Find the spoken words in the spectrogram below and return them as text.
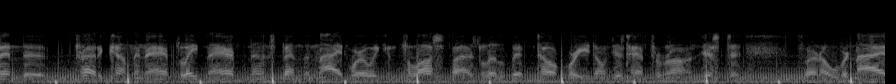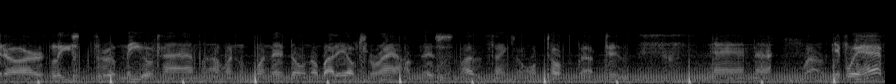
spend uh, try to come in the after late in the afternoon, spend the night where we can philosophize a little bit and talk, where you don't just have to run, just to, for an overnight or at least through a meal time uh, when when there don't nobody else around. There's some other things I want to talk about too. And uh, Well, if we have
